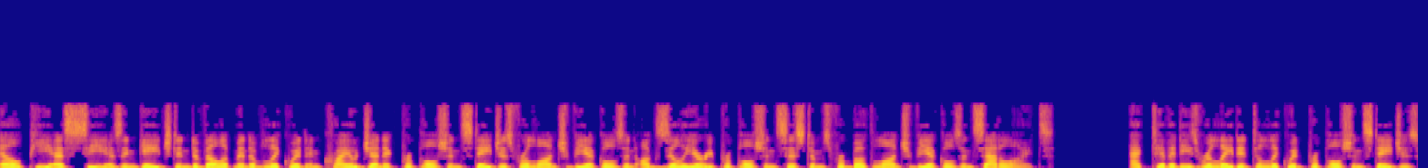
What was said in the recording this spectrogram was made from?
LPSC is engaged in development of liquid and cryogenic propulsion stages for launch vehicles and auxiliary propulsion systems for both launch vehicles and satellites. Activities related to liquid propulsion stages,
